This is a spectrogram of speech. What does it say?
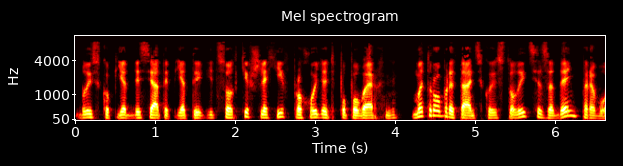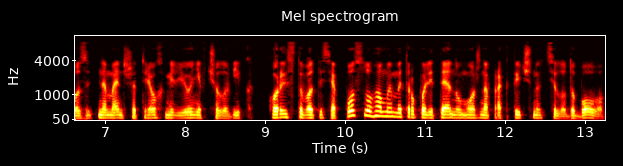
Близько 55% шляхів проходять по поверхні. Метро британської столиці за день перевозить не менше 3 мільйонів чоловік. Користуватися послугами метрополітену можна практично цілодобово.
